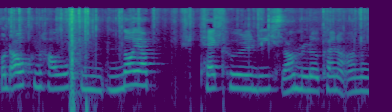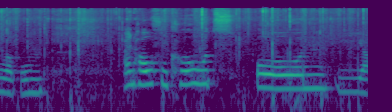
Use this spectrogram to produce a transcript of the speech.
Und auch ein Haufen neuer Packhüllen, die ich sammle. Keine Ahnung warum. Ein Haufen Codes. Und ja.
